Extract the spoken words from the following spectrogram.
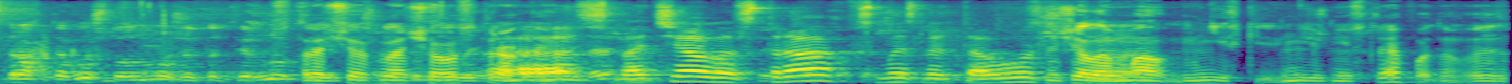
страх того, что он может отвернуться. Сначала, сначала страх. А, сначала страх в смысле того, Сначала что... мал, низкий, нижний страх, потом э,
